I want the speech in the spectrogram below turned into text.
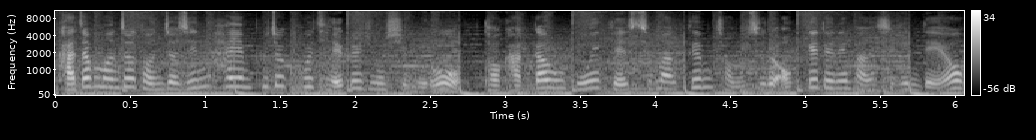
가장 먼저 던져진 하얀 표적볼 잭을 중심으로 더 가까운 공의 개수만큼 점수를 얻게 되는 방식인데요.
